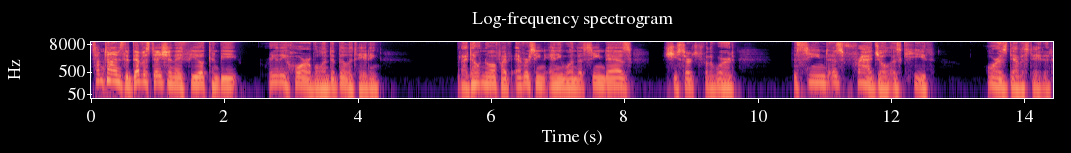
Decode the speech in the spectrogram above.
Sometimes the devastation they feel can be really horrible and debilitating. But I don't know if I've ever seen anyone that seemed as, she searched for the word, that seemed as fragile as Keith or as devastated.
